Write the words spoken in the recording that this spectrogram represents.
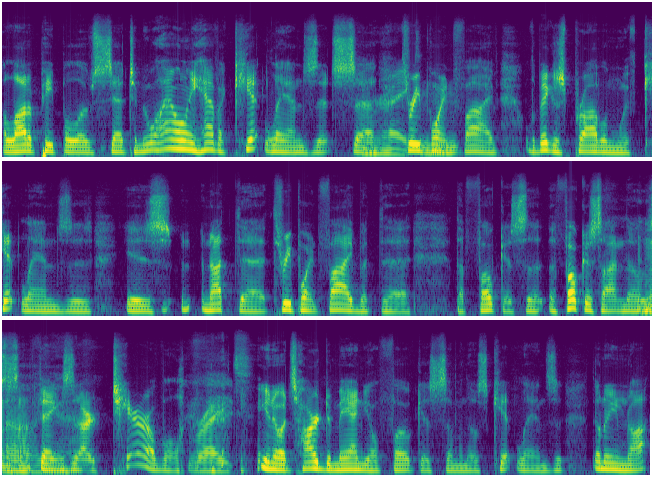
A lot of people have said to me, "Well, I only have a kit lens that's uh, Right. 3.5." Well, the biggest problem with kit lenses is not the 3.5, but the the focus. The, the focus on those Oh, things yeah. are terrible. Right. You know, it's hard to manual focus some of those kit lenses. They don't even not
